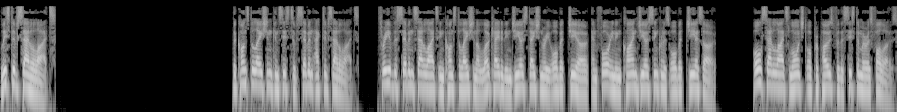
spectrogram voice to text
List of satellites The constellation consists of seven active satellites. Three of the seven satellites in constellation are located in geostationary orbit and four in inclined geosynchronous orbit GSO. All satellites launched or proposed for the system are as follows.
